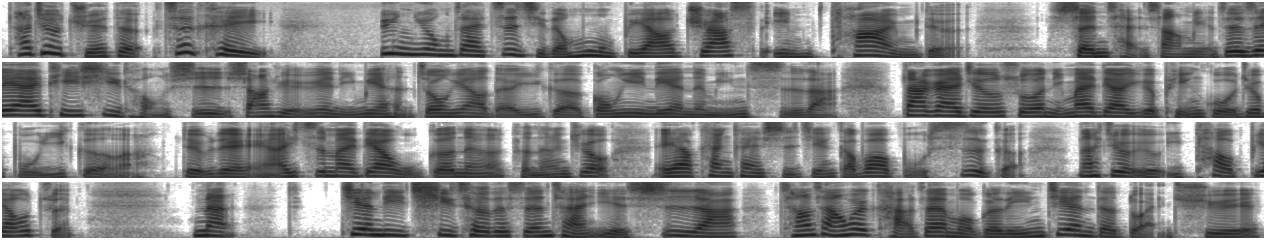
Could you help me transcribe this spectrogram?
他就觉得这可以运用在自己的目标 just in time 的。生产上面，这 ZIT 系统是商学院里面很重要的一个供应链的名词啦。大概就是说，你卖掉一个苹果就补一个嘛，对不对？啊，一次卖掉五个呢，可能就诶要看看时间，搞不好补四个，那就有一套标准。那建立汽车的生产也是啊，常常会卡在某个零件的短缺，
